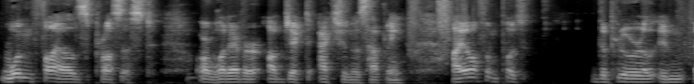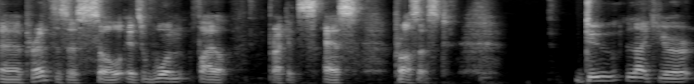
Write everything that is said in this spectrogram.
one file's processed or whatever object action is happening. I often put the plural in uh, parentheses, so it's one file brackets s processed. Do like your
